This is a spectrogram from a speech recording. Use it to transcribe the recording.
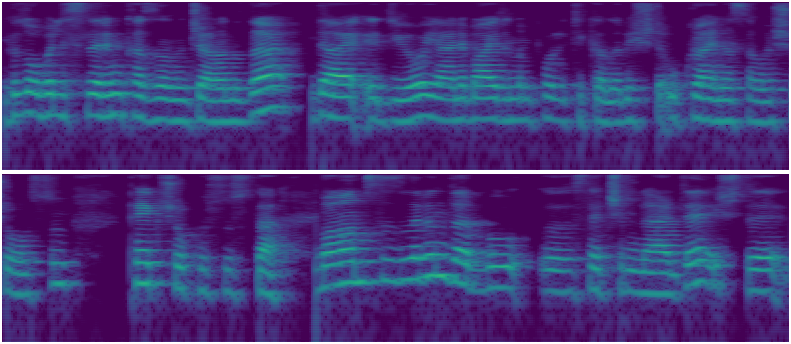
Globalistlerin kazanacağını da iddia ediyor. Yani Biden'ın politikaları işte Ukrayna Savaşı olsun pek çok hususta. Bağımsızların da bu ıı, seçimlerde işte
